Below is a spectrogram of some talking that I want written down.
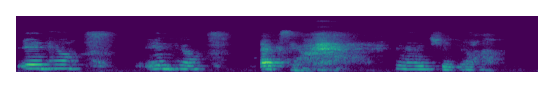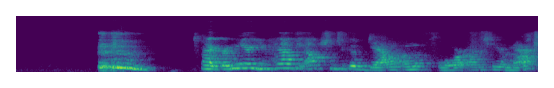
Inhale. Inhale. Exhale. And shake it off. All right, from here, you have the option to go down on the floor onto your mat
